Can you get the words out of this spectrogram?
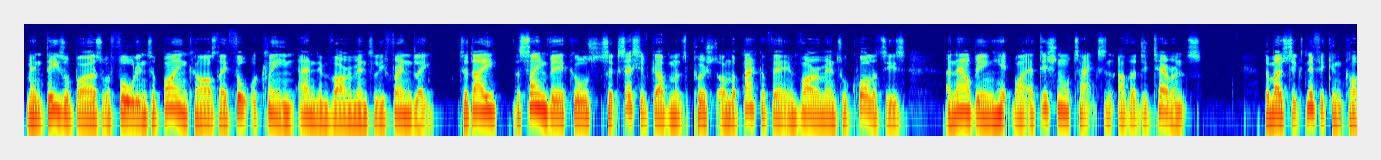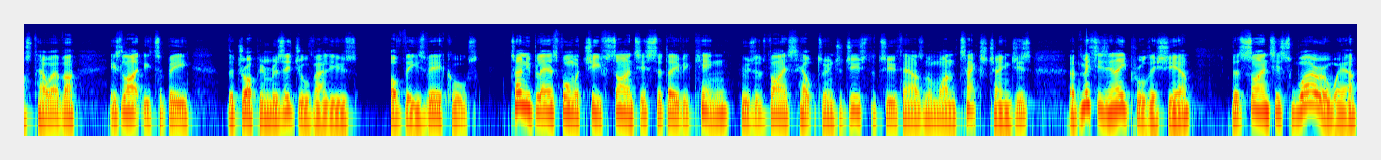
meant diesel buyers were fooled into buying cars they thought were clean and environmentally friendly. Today, the same vehicles successive governments pushed on the back of their environmental qualities are now being hit by additional tax and other deterrents. The most significant cost, however, is likely to be the drop in residual values of these vehicles. Tony Blair's former chief scientist, Sir David King, whose advice helped to introduce the 2001 tax changes, admitted in April this year that scientists were aware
